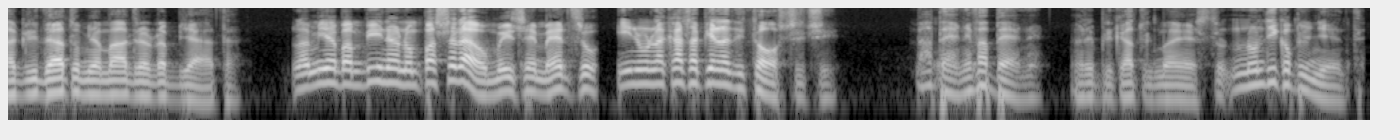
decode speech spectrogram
Ha gridato mia madre arrabbiata. La mia bambina non passerà un mese e mezzo in una casa piena di tossici. Va bene, va bene, ha replicato il maestro. Non dico più niente.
